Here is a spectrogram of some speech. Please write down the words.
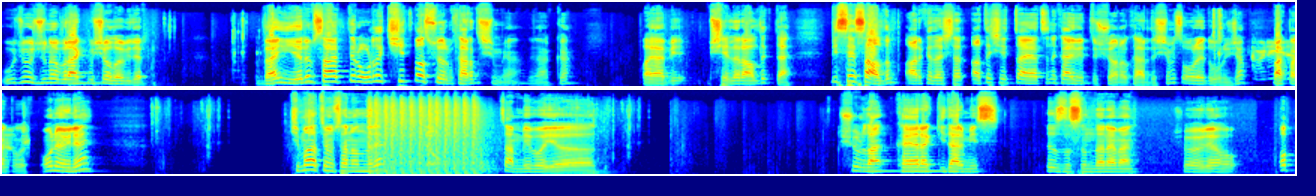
ucu ucuna bırakmış olabilir. Ben yarım saattir orada kit basıyorum kardeşim ya. Bir dakika. Baya bir, bir şeyler aldık da. Bir ses aldım arkadaşlar. Ateş etti hayatını kaybetti şu an o kardeşimiz. Oraya da uğrayacağım. Bak bak bak. O ne öyle? Kime atıyorsun sen onları? Sen bir bayıl. Şuradan kayarak gider miyiz? Hızlısından hemen. Şöyle ho- hop.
